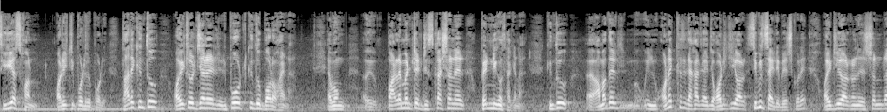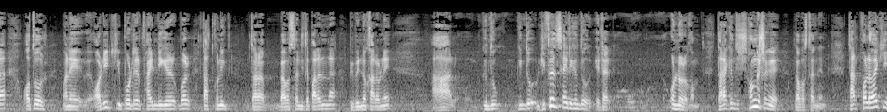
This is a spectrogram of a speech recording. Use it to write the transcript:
সিরিয়াস হন অডিট রিপোর্টের পরে তাহলে কিন্তু অডিটর জেনারেল রিপোর্ট কিন্তু বড় হয় না। এবং পার্লামেন্টের ডিসকাশনের পেন্ডিংও থাকে না। কিন্তু আমাদের অনেক ক্ষেত্রে দেখা যায় যে অডিটি সিভিল সাইডে বেশ করে অডিটি অর্গানাইজেশনরা অত মানে অডিট রিপোর্টের ফাইন্ডিংয়ের উপর তাৎক্ষণিক তারা ব্যবস্থা নিতে পারেন না বিভিন্ন কারণে। আর কিন্তু কিন্তু ডিফেন্স সাইডে কিন্তু এটা অন্যরকম। তারা কিন্তু সঙ্গে সঙ্গে ব্যবস্থা নেন। তার ফলে হয় কি,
